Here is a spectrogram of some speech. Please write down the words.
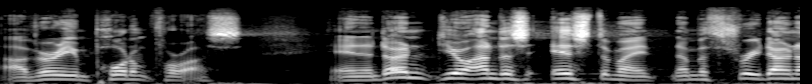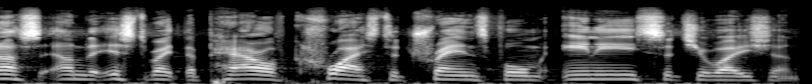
Uh, very important for us. And don't you underestimate, number three, don't underestimate the power of Christ to transform any situation.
